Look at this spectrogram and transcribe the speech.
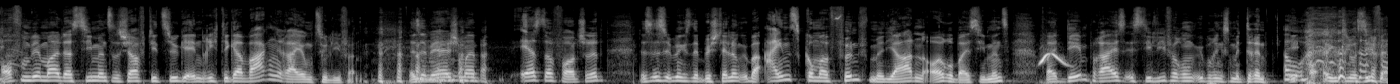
Hoffen wir mal, dass Siemens es schafft, die Züge in richtiger Wagenreihung zu liefern. Das wäre ja schon mal ein erster Fortschritt. Das ist übrigens eine Bestellung über 1,5 Milliarden Euro bei Siemens. Bei dem Preis ist die Lieferung übrigens mit drin, Oh. inklusive.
